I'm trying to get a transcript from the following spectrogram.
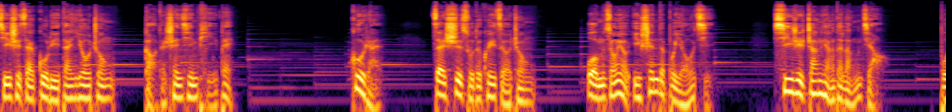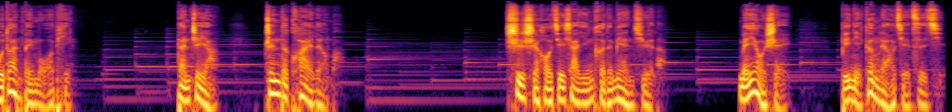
即使在顾虑担忧中搞得身心疲惫。固然，在世俗的规则中，我们总有一身的不由己，昔日张扬的棱角，不断被磨平。但这样，真的快乐吗？是时候揭下迎合的面具了。没有谁，比你更了解自己。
